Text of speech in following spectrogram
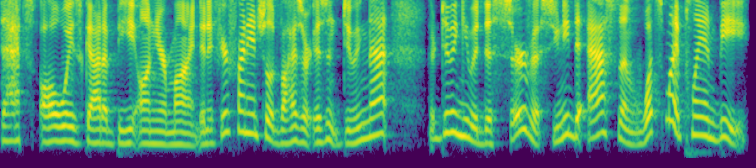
That's always got to be on your mind. And if your financial advisor isn't doing that, they're doing you a disservice. You need to ask them, what's my plan B?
